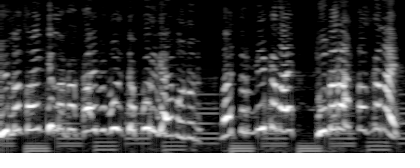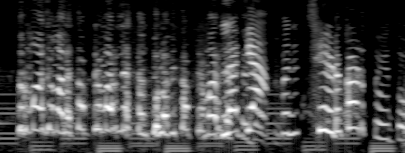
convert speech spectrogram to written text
हिला सांगितलं का काय? बी बोलते पोरगी आहे म्हणून. नाहीतर मी का नाही? तू जर असतास का नाही तर माझ्या मला चपटे मारले असतात तुला बी चपटे मारले लक्या असते. म्हणजे छेड काढतोय तो.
